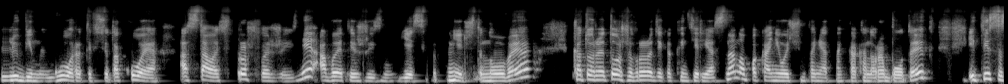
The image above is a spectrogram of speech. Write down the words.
любимый город и все такое осталось в прошлой жизни, а в этой жизни есть вот нечто новое, которое тоже вроде как интересно, но пока не очень понятно, как оно работает. И ты со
